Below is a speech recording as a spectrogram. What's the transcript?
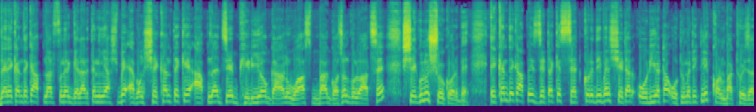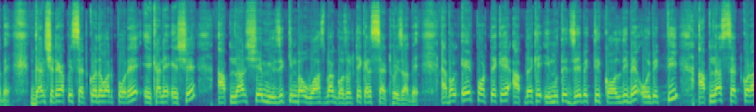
দেন এখান থেকে আপনার ফোনের গ্যালারিতে নিয়ে আসবে এবং সেখান থেকে আপনার যে ভিডিও গান ওয়াস বা গজলগুলো আছে, সেগুলো শো করবে। এখান থেকে আপনি যেটাকে সেট করে দিবেন, সেটার অডিওটা অটোমেটিকলি কনভার্ট হয়ে যাবে। দেন সেটাকে আপনি সেট করে দেওয়ার পরে এখানে এসে আপনার সে মিউজিক কিংবা ওয়াস বা গজলটি এখানে সেট হয়ে যাবে। এবং এরপর থেকে আপনাকে ইমুতে যে ব্যক্তি কল দিবে, ওই ব্যক্তি আপনার সেট করা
